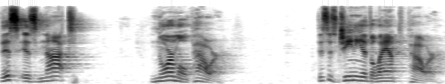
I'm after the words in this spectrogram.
This is not normal power. This is genie of the lamp power.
